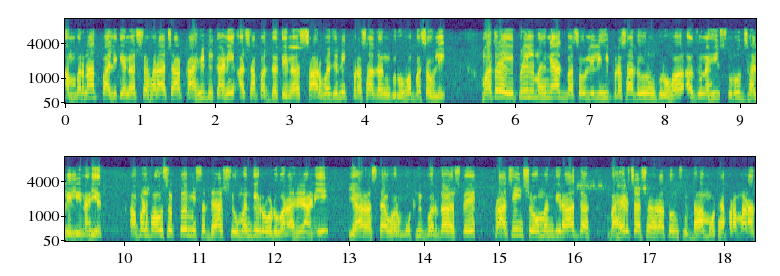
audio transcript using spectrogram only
अंबरनाथ पालिकेनं शहराच्या काही ठिकाणी अशा पद्धतीनं सार्वजनिक प्रसाधनगृह बसवली. मात्र एप्रिल महिन्यात बसवलेली ही प्रसाधनगृह अजूनही सुरूच झालेली नाहीयेत. आपण पाहू शकतोय मी सध्या शिवमंदिर रोडवर आहे आणि या रस्त्यावर मोठी वर्दळ असते. प्राचीन शिवमंदिरात बाहेरच्या शहरातून सुद्धा मोठ्या प्रमाणात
